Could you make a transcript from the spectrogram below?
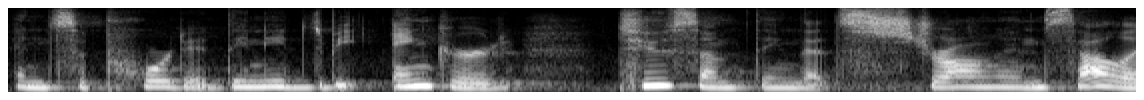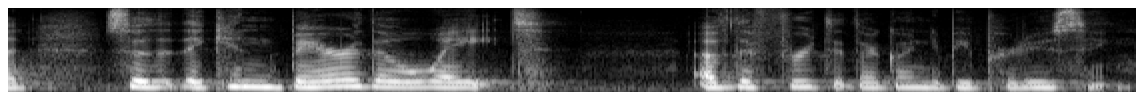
and supported. They need to be anchored to something that's strong and solid so that they can bear the weight of the fruit that they're going to be producing.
